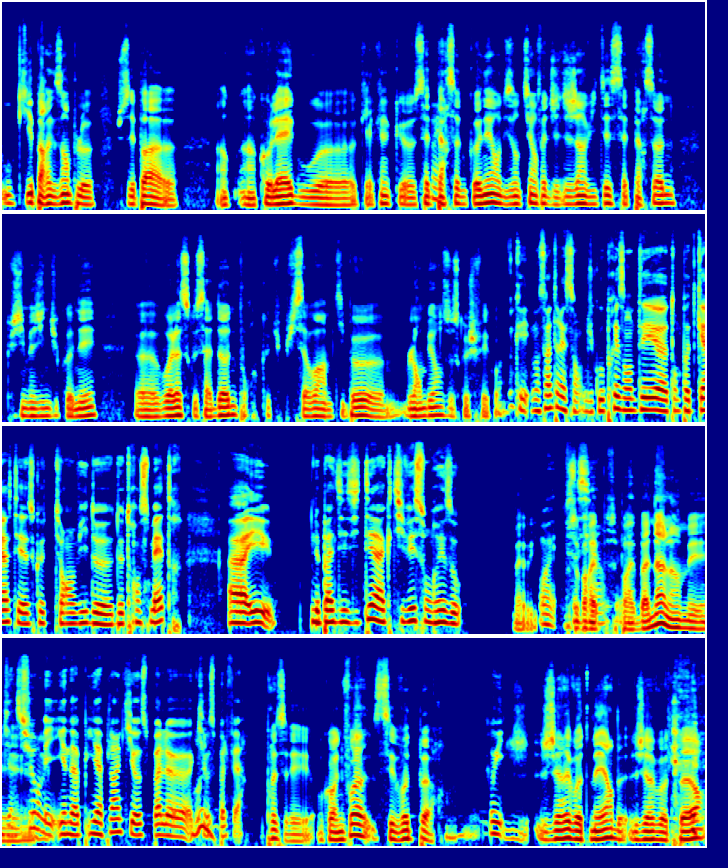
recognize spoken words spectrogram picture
ou qui est par exemple, je sais pas, euh, un, un collègue ou euh, quelqu'un que cette Ouais. personne connaît en disant tiens, en fait, j'ai déjà invité cette personne que j'imagine tu connais. Euh, voilà ce que ça donne pour que tu puisses avoir un petit peu euh, l'ambiance de ce que je fais, quoi. Ok, bon, c'est intéressant. Du coup, présenter euh, ton podcast et ce que tu as envie de, de transmettre et ne pas hésiter à activer son réseau. Bah oui. Ouais, Ça, ça, paraît, ça paraît banal, hein, mais Bien sûr, mais il y en a, y a plein qui osent pas le, qui Oui. osent pas le faire. après, c'est encore une fois, c'est votre peur. Oui. Gérez votre merde, gérez votre peur.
